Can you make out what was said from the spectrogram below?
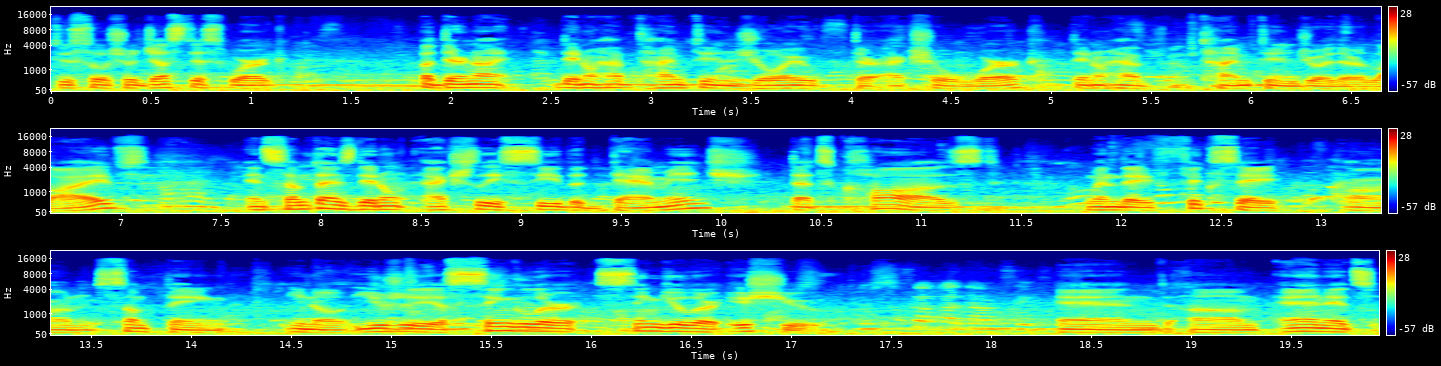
do social justice work but they're not they don't have time to enjoy their actual work. They don't have time to enjoy their lives. And sometimes they don't actually see the damage that's caused when they fixate on something you know usually a singular singular issue. And um, and it's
